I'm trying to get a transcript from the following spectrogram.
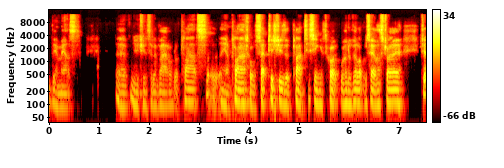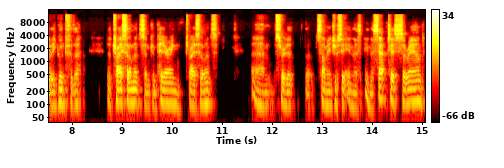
the amounts of nutrients that are available to plants, you know, plant or sap tissues. That plant testing is quite well developed in South Australia, particularly good for the, the trace elements and comparing trace elements um, through to some interest in the in the SAP tests around.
